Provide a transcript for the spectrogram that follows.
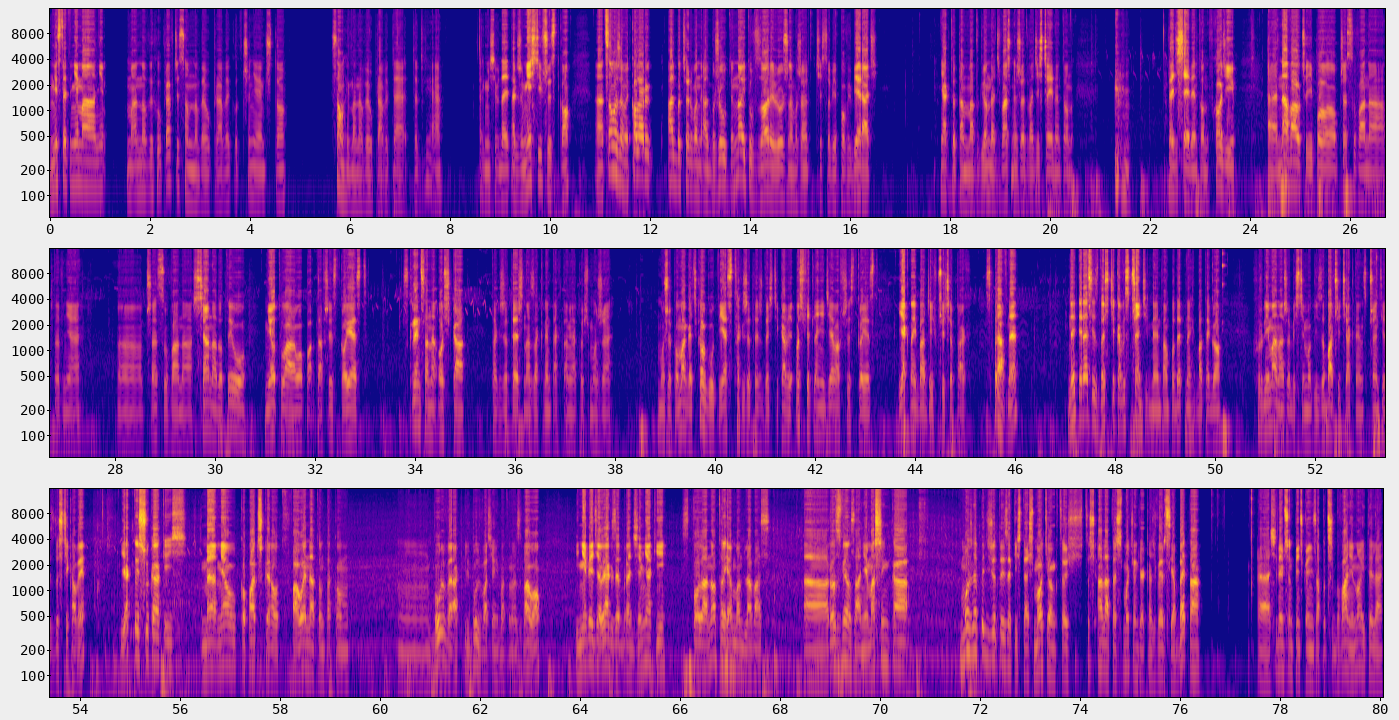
Niestety nie ma, nie ma nowych upraw, czy są nowe uprawy? Kurczę, nie wiem, czy to... Są chyba nowe uprawy, te, te dwie. Tak mi się wydaje, także mieści wszystko. Co możemy? Kolor albo czerwony, albo żółty. No i tu wzory różne, możecie sobie powybierać. Jak to tam ma wyglądać? Ważne, że 21 ton 21 ton wchodzi. E, nawał, czyli po przesuwana pewnie e, przesuwana ściana do tyłu, miotła, łopata, wszystko jest. Skręcana ośka, także też na zakrętach tam jakoś może może pomagać. Kogut jest, także też dość ciekawie. Oświetlenie działa, wszystko jest jak najbardziej w przyczepach sprawne. No i teraz jest dość ciekawy sprzęcik, nawet wam podepnę chyba tego Hurlimana, żebyście mogli zobaczyć jak ten sprzęt jest dość ciekawy. Jak ktoś szuka jakiejś... Mia, miał kopaczkę od VN, tą taką mm, bulwę, Akpil Bulwa się chyba to nazywało i nie wiedział jak zebrać ziemniaki z pola, no to ja mam dla was a, rozwiązanie. Maszynka można powiedzieć, że to jest jakiś taśmociąg, coś, coś ala taśmociąg, jakaś wersja beta. E, 75 koni zapotrzebowanie, no i tyle.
